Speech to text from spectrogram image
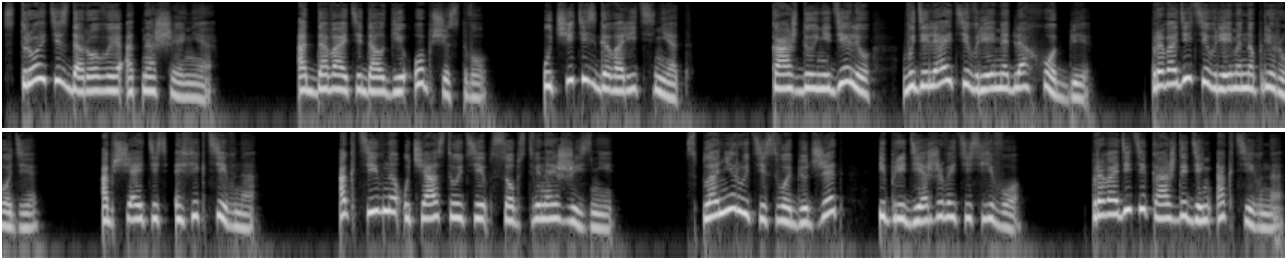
Стройте здоровые отношения. Отдавайте долги обществу. Учитесь говорить «нет». Каждую неделю выделяйте время для хобби. Проводите время на природе. Общайтесь эффективно. Активно участвуйте в собственной жизни. Спланируйте свой бюджет и придерживайтесь его. Проводите каждый день активно.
